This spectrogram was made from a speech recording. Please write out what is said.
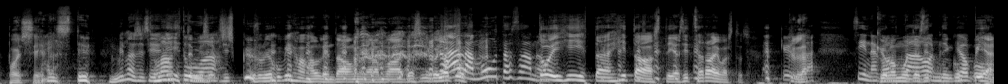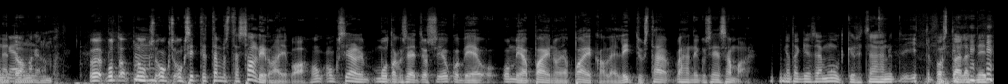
Pois siitä. väisty. No millainen siihen hiihtymiseen, siis kyllä sulla on joku vihahallintaongelma, jos No joku älä muuta sano. toi hiihtää hitaasti ja sitten sä raivostut. Kyllä. Siinä Kyllä on kohtaa muuten on niinku joku pienet ongelma. ongelmat. Mutta onko, onko, onko sitten tämmöistä saliraivoa? On, onko siellä muuta kuin se, että jos joku vie omia painoja paikalle, liittyykö tämä vähän niin kuin siihen samaan? Minkä takia sä muut kysyt? Sähän nyt itse postailet niitä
